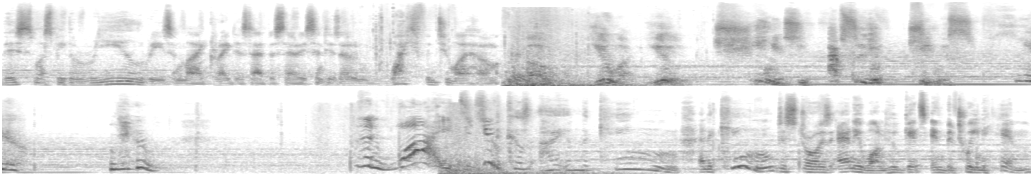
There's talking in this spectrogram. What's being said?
This must be the real reason my greatest adversary sent his own wife into my home. Oh, you are you. Genius, you absolute genius. You knew. Then why did you? Because I am the king. And a king destroys anyone who gets in between him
